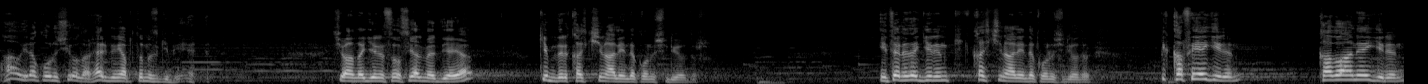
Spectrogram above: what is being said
ha öyle konuşuyorlar. Her gün yaptığımız gibi. Şu anda girin sosyal medyaya. Kim bilir kaç kişinin aleyhinde konuşuluyordur. İnternete girin kaç kişinin aleyhinde konuşuluyordur. Bir kafeye girin, kahvehaneye girin.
